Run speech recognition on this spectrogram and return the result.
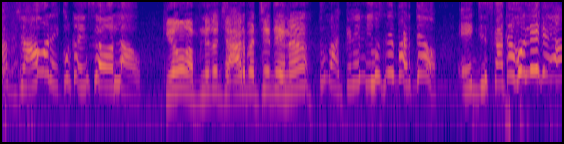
अब जाओ और एक कहीं से और लाओ। क्यों? अपने तो चार बच्चे थे ना। तुम अकेले न्यूज़ नहीं पढ़ते हो? एक जिसका था वो ले गया।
